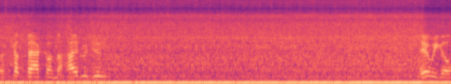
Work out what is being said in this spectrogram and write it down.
Let's cut back on the hydrogen. There we go.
